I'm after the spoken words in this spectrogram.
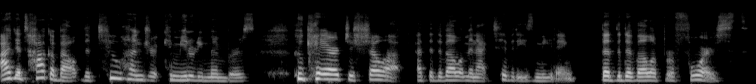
I could talk about the 200 community members who cared to show up at the development activities meeting that the developer forced,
